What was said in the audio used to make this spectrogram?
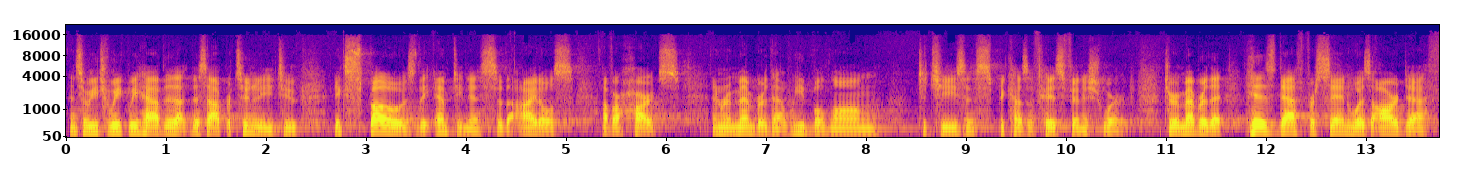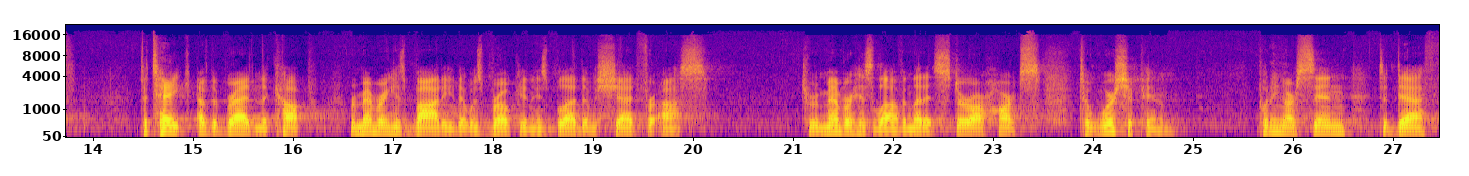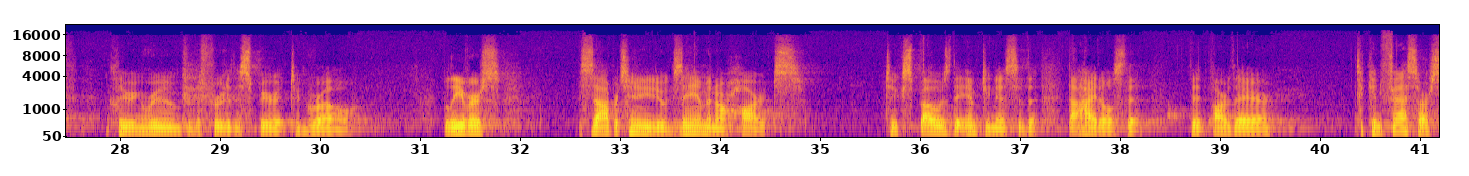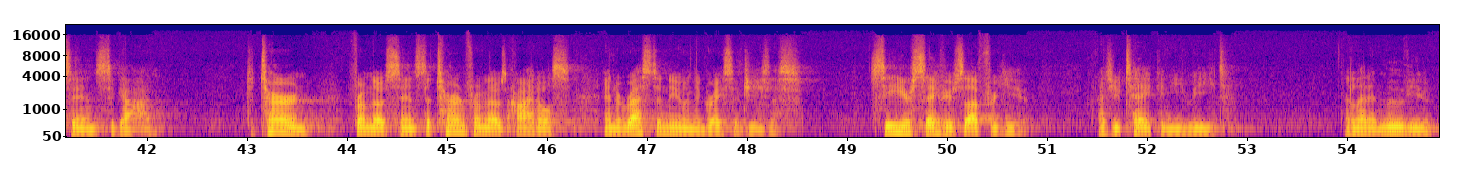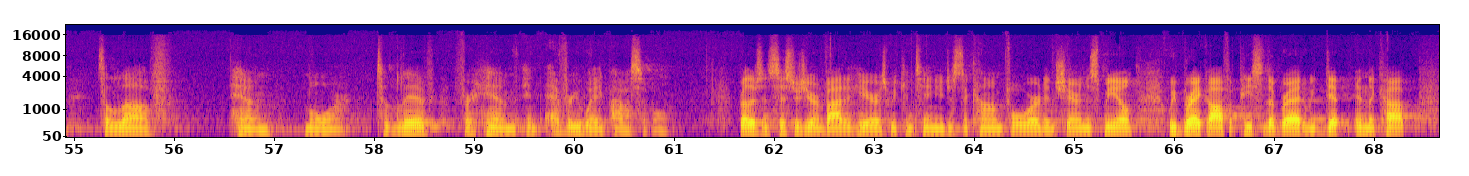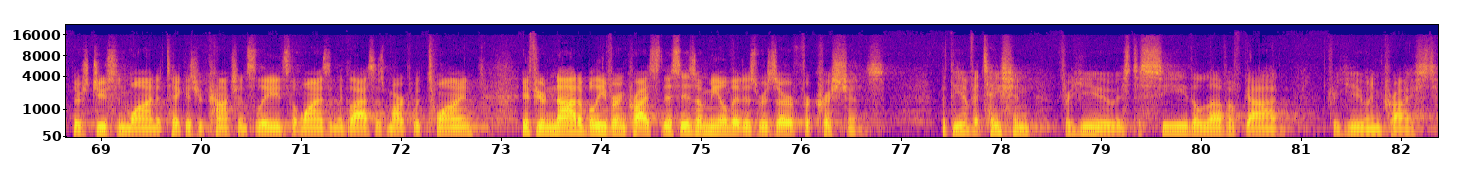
And so each week we have this opportunity to expose the emptiness of the idols of our hearts and remember that we belong to Jesus because of his finished work. To remember that his death for sin was our death. To take of the bread and the cup, remembering his body that was broken, his blood that was shed for us. To remember his love and let it stir our hearts to worship him, putting our sin to death, clearing room for the fruit of the Spirit to grow. Believers, this is an opportunity to examine our hearts to expose the emptiness of the, the idols that, that are there, to confess our sins to God, to turn from those sins, to turn from those idols, and to rest anew in the grace of Jesus. See your Savior's love for you as you take and you eat, and let it move you to love Him more, to live for Him in every way possible. Brothers and sisters, you're invited here as we continue just to come forward and share in this meal. We break off a piece of the bread, we dip in the cup. There's juice and wine to take as your conscience leads. The wine's in the glasses marked with twine. If you're not a believer in Christ, this is a meal that is reserved for Christians. But the invitation for you is to see the love of God for you in Christ,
